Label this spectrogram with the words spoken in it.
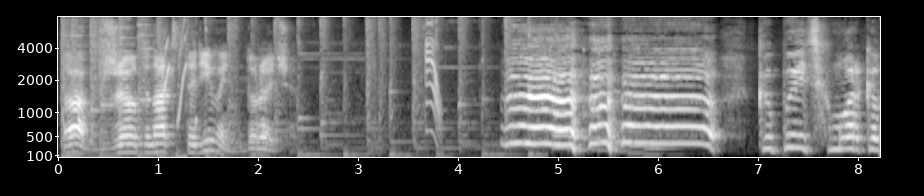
Так, вже 11 рівень, до речі. Капець, хмарка.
